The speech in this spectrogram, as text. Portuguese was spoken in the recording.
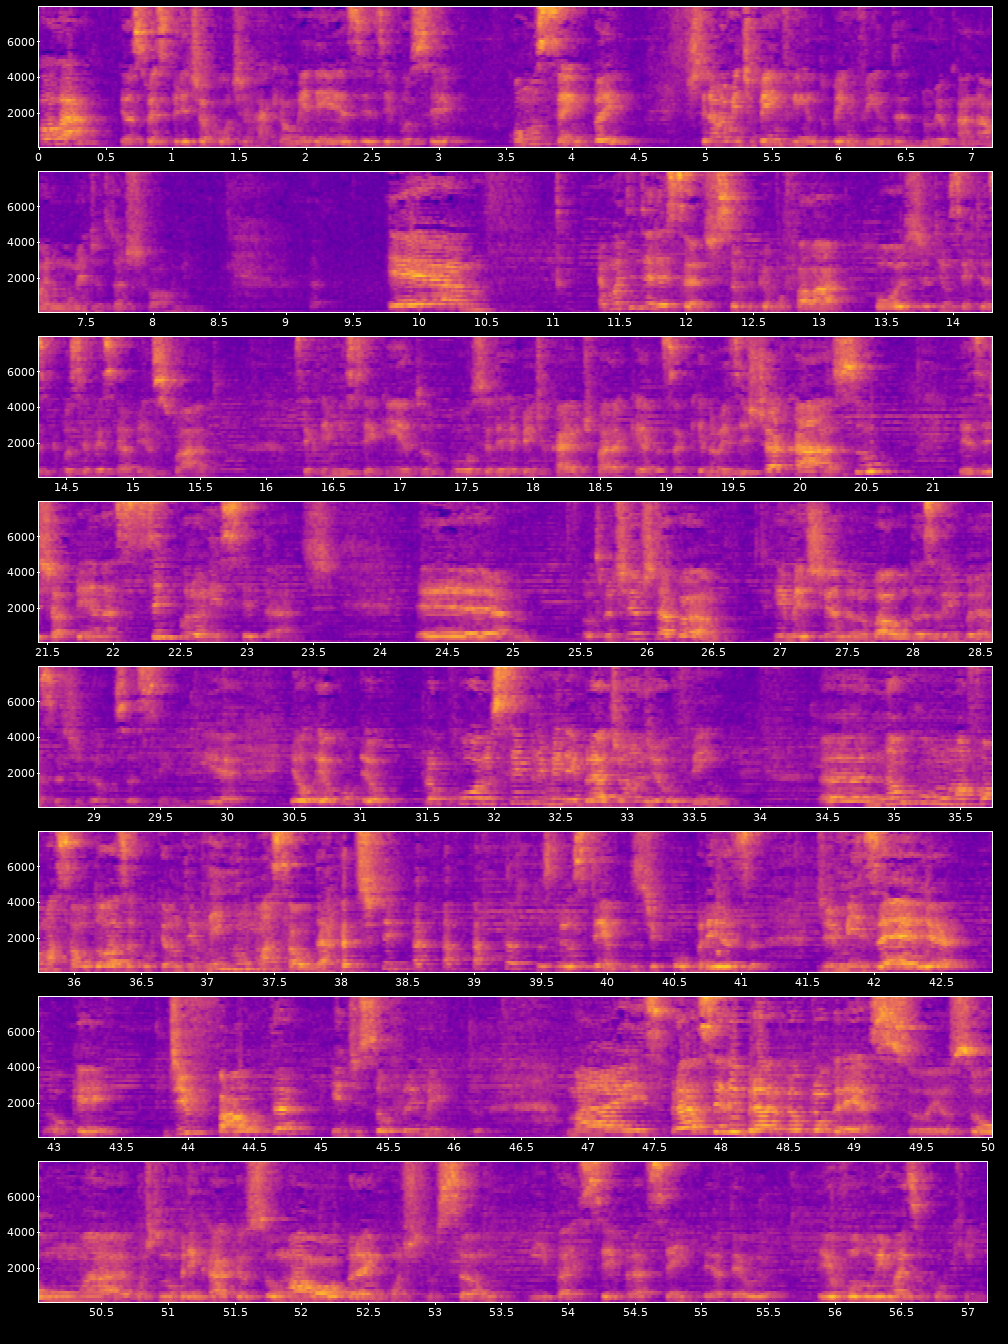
Olá, eu sou a Spiritual Coach Raquel Menezes e você, como sempre, extremamente bem-vindo, bem-vinda no meu canal e no Momento Transforme. É, é muito interessante sobre o que eu vou falar hoje, tenho certeza que você vai ser abençoado. Você que tem me seguido, ou se de repente caiu de paraquedas aqui, não existe acaso, existe apenas sincronicidade. É, outro dia eu estava remexendo no baú das lembranças, digamos assim. E é, eu, eu, eu procuro sempre me lembrar de onde eu vim. Uh, não como uma forma saudosa, porque eu não tenho nenhuma saudade dos meus tempos de pobreza, de miséria, ok? De falta e de sofrimento. Mas para celebrar o meu progresso, eu sou uma, eu costumo brincar que eu sou uma obra em construção e vai ser para sempre, até eu evoluir mais um pouquinho.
